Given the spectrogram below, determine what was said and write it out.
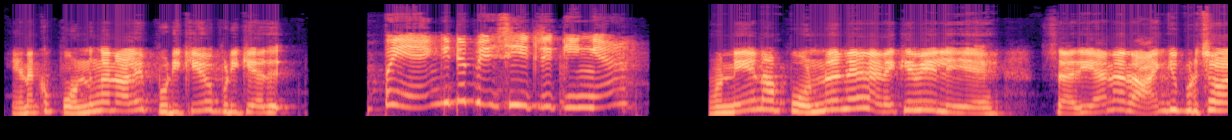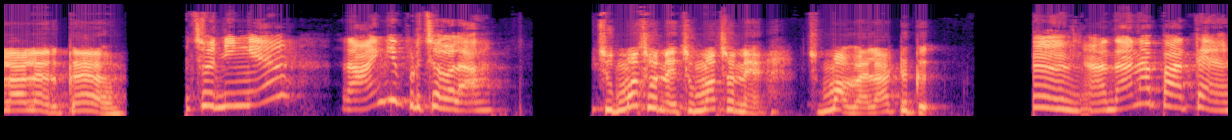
எனக்கு பொண்ணுங்கனாலே பிடிக்கவே பிடிக்காது. உன்னையே நான் பொண்ணுன்னே நினைக்கவே இல்லையே. சரியான ராங்கி பிடிச்சவளால இருக்க. சொன்னீங்க? ராங்கி பிடிச்சவளா? சும்மா சொன்னேன் சும்மா சொன்னேன். சும்மா விளையாட்டுக்கு. ம் அதானே பார்த்தேன்.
